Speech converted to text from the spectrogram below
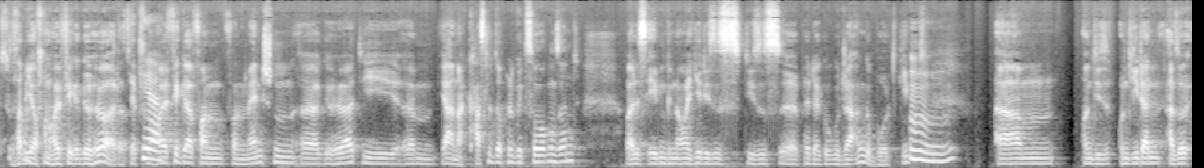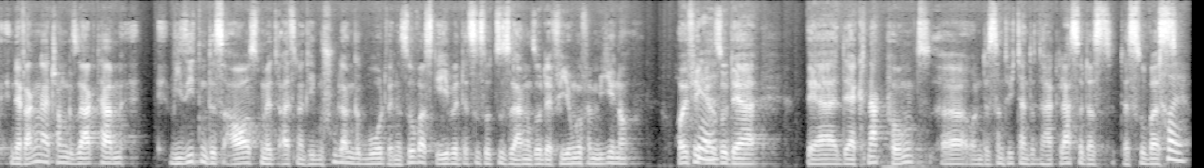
das habe ich auch schon häufiger gehört. Also ich habe schon ja. häufiger von, von Menschen äh, gehört, die ähm, ja nach Kassel doppelt gezogen sind weil es eben genau hier dieses, dieses äh, pädagogische Angebot gibt. Mhm. Ähm, und, die, und die dann also in der Vergangenheit schon gesagt haben, wie sieht denn das aus mit alternativen Schulangebot, wenn es sowas gäbe? Das ist sozusagen so der für junge Familien noch häufiger ja. so der, der, der Knackpunkt. Äh, und das ist natürlich dann total klasse, dass, dass sowas Toll.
